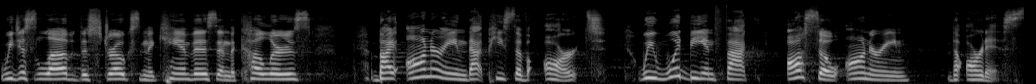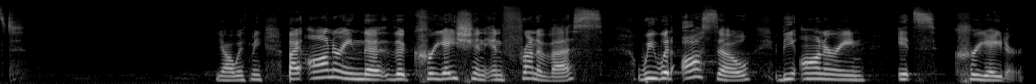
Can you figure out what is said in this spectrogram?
We just loved the strokes and the canvas and the colors. By honoring that piece of art, we would be, in fact, also honoring the artist. Y'all with me? By honoring the, the creation in front of us, we would also be honoring its creator.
